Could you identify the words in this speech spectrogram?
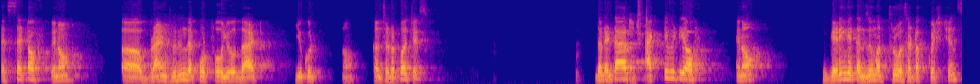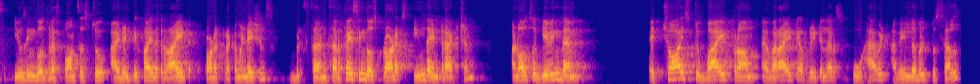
a set of you know uh, brands within their portfolio that you could you know consider purchase. That entire activity of you know getting a consumer through a set of questions using those responses to identify the right product recommendations and surfacing those products in the interaction and also giving them a choice to buy from a variety of retailers who have it available to sell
